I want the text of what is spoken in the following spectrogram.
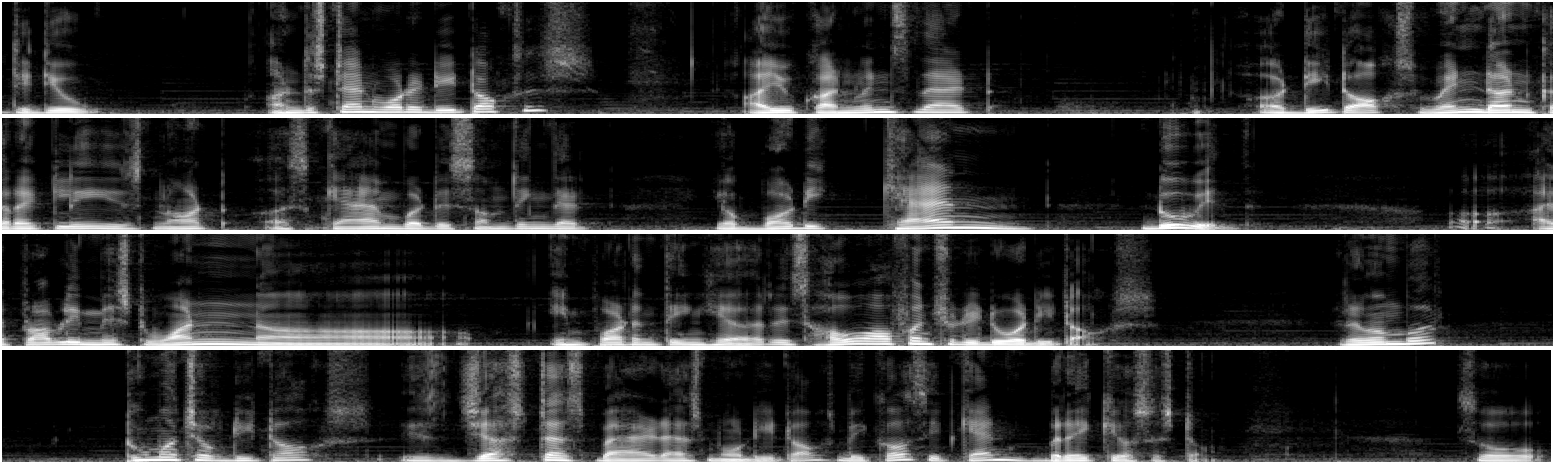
Did you understand what a detox is? Are you convinced that a detox, when done correctly, is not a scam but is something that your body can do with? Uh, I probably missed one uh, important thing here is how often should you do a detox? Remember, too much of detox is just as bad as no detox because it can break your system. So,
